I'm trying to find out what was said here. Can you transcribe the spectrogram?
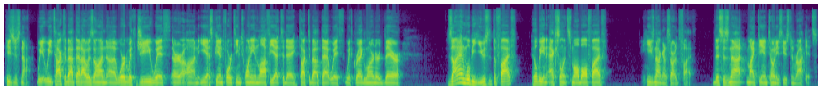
He's just not. We, we talked about that. I was on uh, Word with G with or on ESPN 1420 in Lafayette today. Talked about that with with Greg Larnard there. Zion will be used at the five. He'll be an excellent small ball five. He's not going to start at the five. This is not Mike D'Antoni's Houston Rockets.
